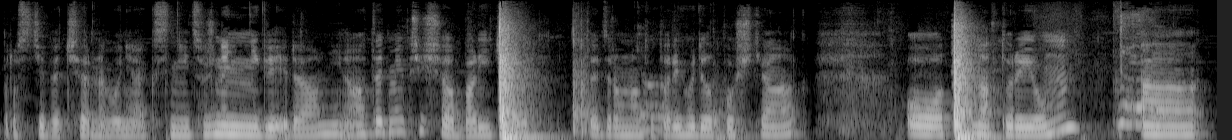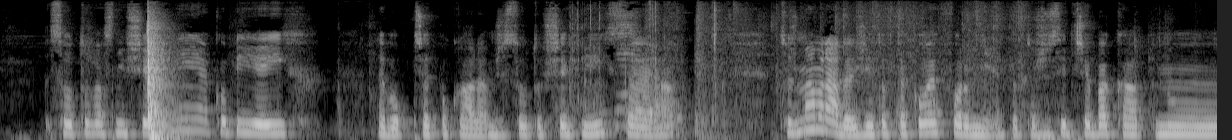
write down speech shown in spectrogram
prostě večer nebo nějak snít, což není nikdy ideální. No a teď mi přišel balíček, teď zrovna to tady hodil pošťák, od Naturium a jsou to vlastně všechny jakoby jejich, nebo předpokládám, že jsou to všechny jejich séra, což mám ráda, že je to v takové formě, protože si třeba kapnu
